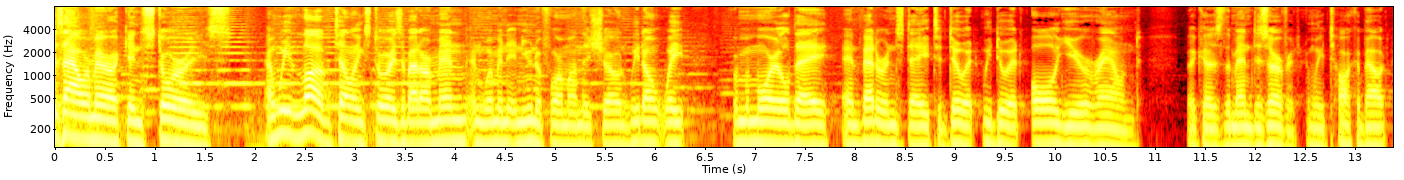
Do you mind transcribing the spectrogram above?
Is Our American Stories. And we love telling stories about our men and women in uniform on this show. And we don't wait for Memorial Day and Veterans Day to do it. We do it all year round because the men deserve it. And we talk about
